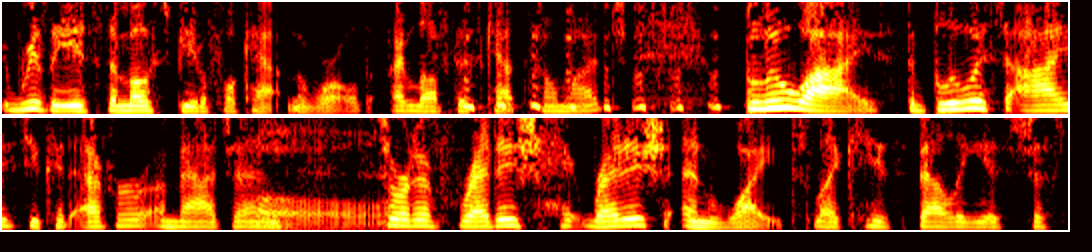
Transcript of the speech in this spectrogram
really is the most beautiful cat in the world. I love this cat so much. Blue eyes, the bluest eyes you could ever imagine. Sort of reddish, reddish and white. Like his belly is just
